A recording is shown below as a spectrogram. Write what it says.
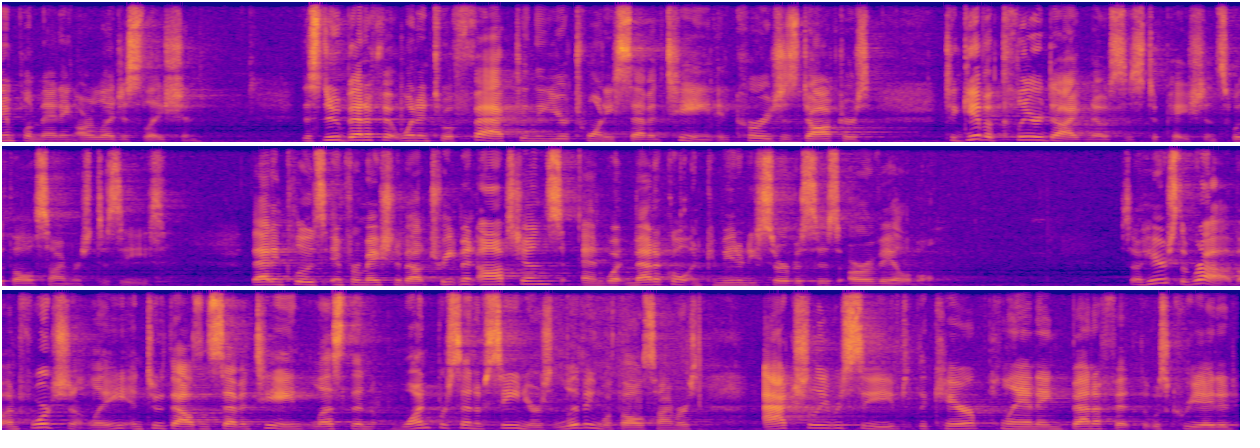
implementing our legislation. This new benefit went into effect in the year 2017. It encourages doctors to give a clear diagnosis to patients with Alzheimer's disease. That includes information about treatment options and what medical and community services are available. So here's the rub. Unfortunately, in 2017, less than 1% of seniors living with Alzheimer's actually received the care planning benefit that was created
